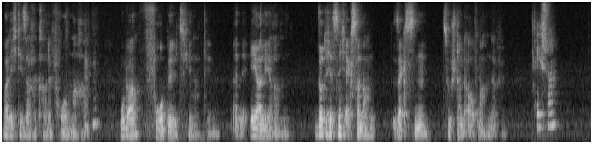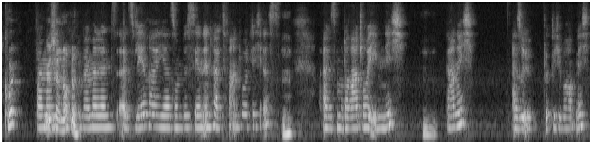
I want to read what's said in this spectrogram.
weil ich die Sache gerade vormache. Mhm. Oder Vorbild, je nachdem. Eher Lehrerin. Würde ich jetzt nicht extra noch einen sechsten Zustand aufmachen dafür. Ich schon. Cool. Weil man, ist ja in Ordnung. Weil man als Lehrer ja so ein bisschen inhaltsverantwortlich ist. Mhm. Als Moderator eben nicht. Mhm. Gar nicht. Also wirklich überhaupt nicht.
